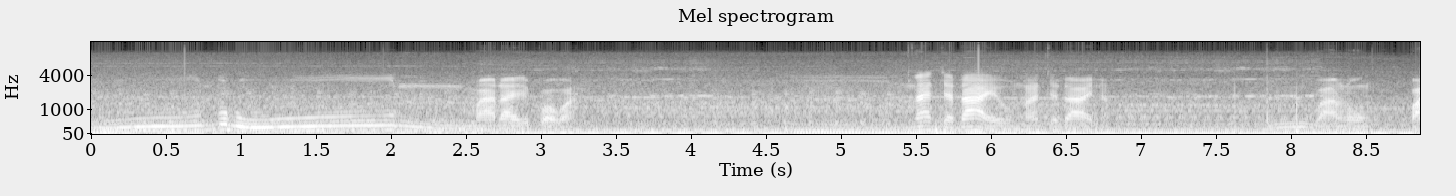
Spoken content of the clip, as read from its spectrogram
บูนบูนมาได้หรือเปล่าวะน่าจะได้ผมน่าจะได้นะวางลงไป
